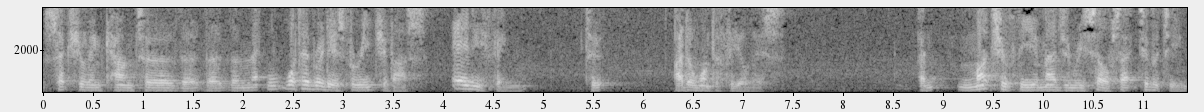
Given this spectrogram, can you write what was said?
sexual encounter, the, the, the, whatever it is for each of us. Anything to, I don't want to feel this. And much of the imaginary self's activity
